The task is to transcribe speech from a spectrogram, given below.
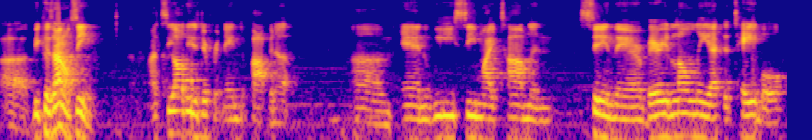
Uh, because I don't see them. I see all these different names popping up um, and we see Mike Tomlin sitting there very lonely at the table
